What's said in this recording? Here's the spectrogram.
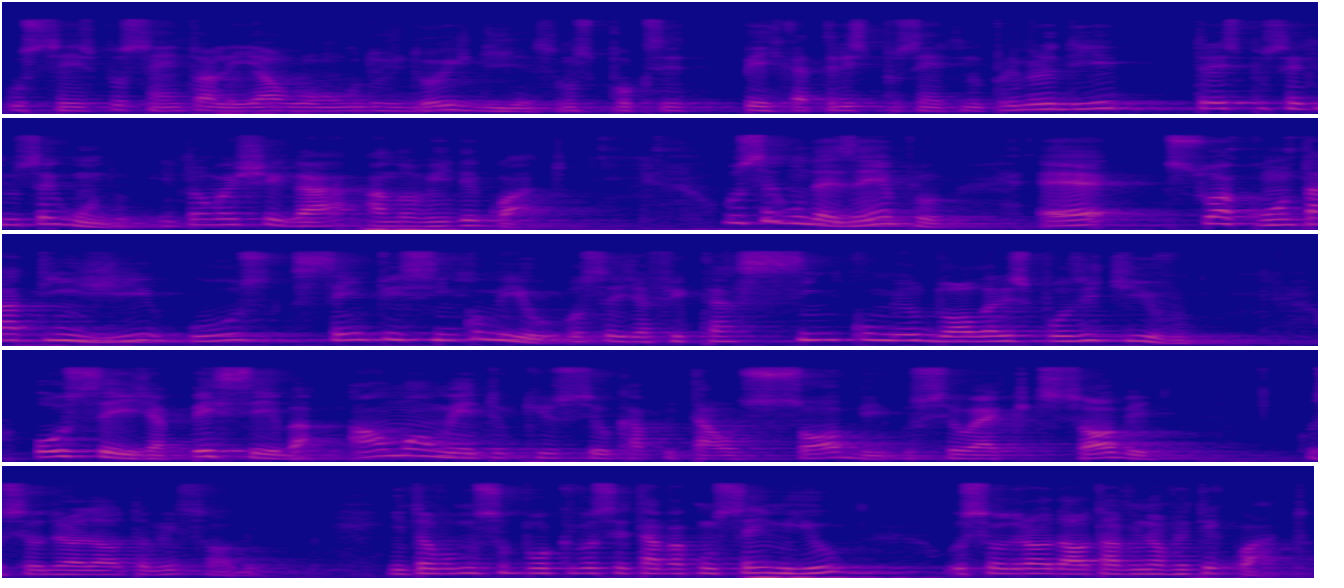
os 6% ali ao longo dos dois dias. Vamos supor que você perca 3% no primeiro dia e 3% no segundo. Então vai chegar a 94. O segundo exemplo é sua conta atingir os 105 mil, ou seja, fica 5 mil dólares positivo. Ou seja, perceba, ao momento que o seu capital sobe, o seu equity sobe, o seu drawdown também sobe. Então vamos supor que você estava com 100 mil, o seu drawdown estava em 94.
